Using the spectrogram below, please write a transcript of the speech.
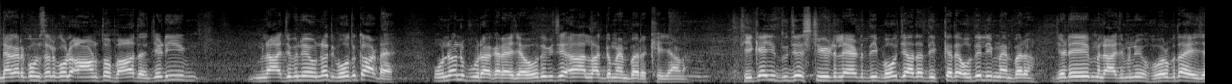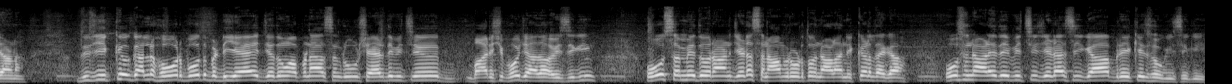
ਨਗਰ ਕੌਂਸਲ ਕੋਲ ਆਉਣ ਤੋਂ ਬਾਅਦ ਜਿਹੜੀ ਮੁਲਾਜ਼ਮ ਨੇ, ਉਹਨਾਂ ਦੀ ਬਹੁਤ ਘਾਟ ਹੈ। ਉਹਨਾਂ ਨੂੰ ਪੂਰਾ ਕਰਿਆ ਜਾਵੇ। ਉਹਦੇ ਵਿੱਚ ਅਲੱਗ ਮੈਂਬਰ ਰੱਖੇ ਜਾਣ। ਠੀਕ ਹੈ ਜੀ? ਦੂਜੇ ਸਟਰੀਟ ਲਾਈਟ ਦੀ ਬਹੁਤ ਜ਼ਿਆਦਾ ਦਿੱਕਤ ਹੈ। ਉਹਦੇ ਲਈ ਮੈਂਬਰ ਜਿਹੜੇ ਮੁਲਾਜ਼ਮ ਨੇ, ਹੋਰ ਵਧਾਏ ਜਾਣ। ਦੂਜੀ ਇੱਕ ਗੱਲ ਹੋਰ ਬਹੁਤ ਵੱਡੀ ਹੈ। ਜਦੋਂ ਆਪਣਾ ਸੰਗਰੂਰ ਸ਼ਹਿਰ ਦੇ ਵਿੱਚ ਬਾਰਿਸ਼ ਬਹੁਤ ਜ਼ਿਆਦਾ ਹੋਈ ਸੀਗੀ, ਉਸ ਸਮੇਂ ਦੌਰਾਨ ਜਿਹੜਾ ਸਨਾਮ ਰੋਡ ਤੋਂ ਨਾਲਾ ਨਿਕਲਦਾ ਹੈਗਾ ਉਸ ਨਾਲੇ ਦੇ ਵਿੱਚ ਜਿਹੜਾ ਸੀਗਾ ਬ੍ਰੇਕੇਜ ਹੋ ਗਈ ਸੀਗੀ।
